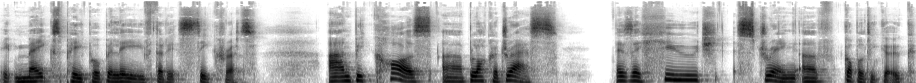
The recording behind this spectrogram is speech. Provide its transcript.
It makes people believe that it's secret. And because uh, block address is a huge string of gobbledygook,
